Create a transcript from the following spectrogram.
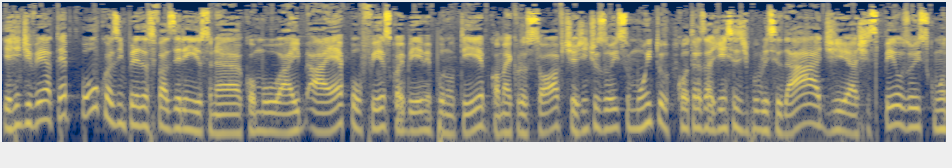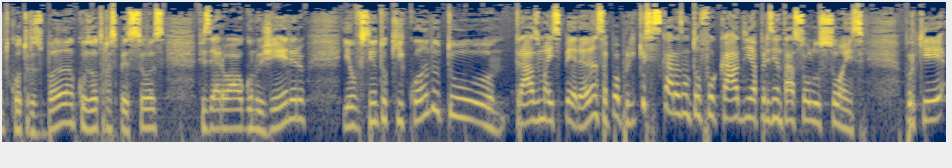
E a gente vê até pouco as empresas fazerem isso, né? Como a, a Apple fez com a IBM por um tempo, com a Microsoft, a gente usou isso muito contra as agências de publicidade, a XP usou isso muito contra os bancos, outras pessoas fizeram algo no gênero. E eu sinto que quando tu traz uma esperança, pô, por que, que esses caras não estão focados em apresentar soluções? Porque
